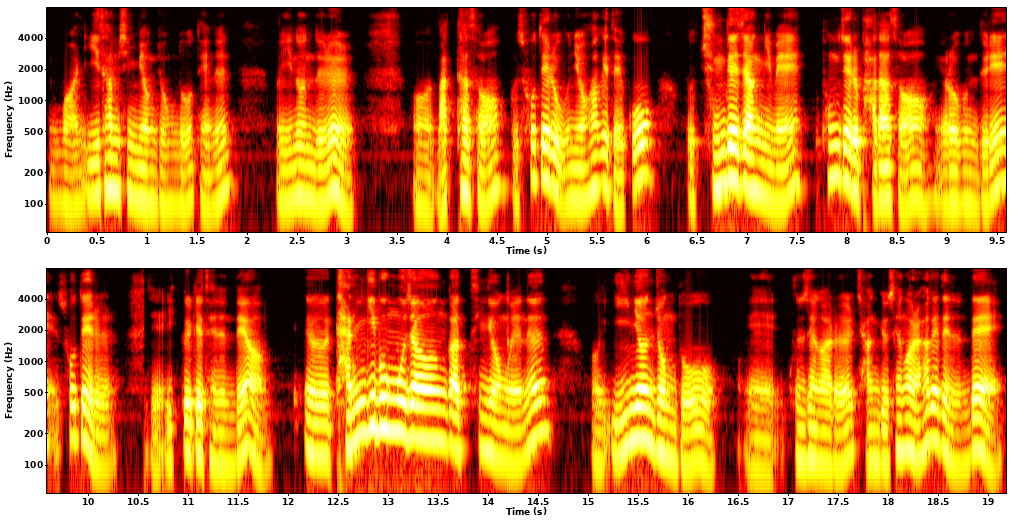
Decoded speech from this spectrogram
뭐 한 2, 30명 정도 되는 인원들을 어, 맡아서 그 소대를 운영하게 되고 또 중대장님의 통제를 받아서 여러분들이 소대를 이끌게 되는데요. 어, 단기 복무 자원 같은 경우에는 어, 2년 정도 의군 생활을 장교 생활을 하게 되는데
